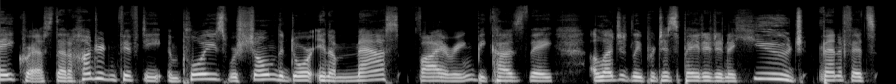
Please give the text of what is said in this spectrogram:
Baycrest that 150 employees were shown the door in a mass firing because they allegedly participated in a huge benefits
